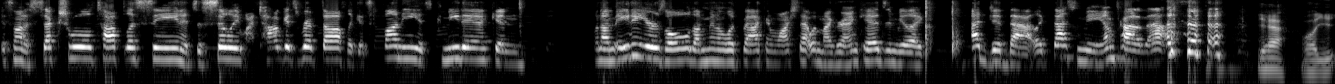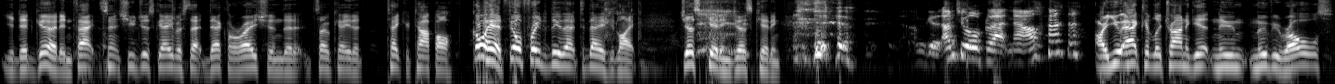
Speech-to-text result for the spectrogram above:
it's not a sexual topless scene. It's a silly my top gets ripped off, like it's funny, it's comedic and when I'm 80 years old, I'm gonna look back and watch that with my grandkids and be like, I did that. Like that's me. I'm proud of that. yeah, well, you, you did good. In fact, since you just gave us that declaration that it's okay to take your top off, go ahead. Feel free to do that today if you'd like. Just kidding. Just kidding. good. I'm too old for that now. Are you actively trying to get new movie roles?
